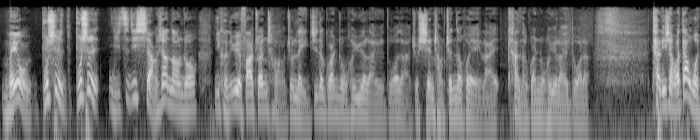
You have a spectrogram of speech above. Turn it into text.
没有不是不是你自己想象当中，你可能越发专场就累积的观众会越来越多的，就现场真的会来看的观众会越来越多的。太理想化，但我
